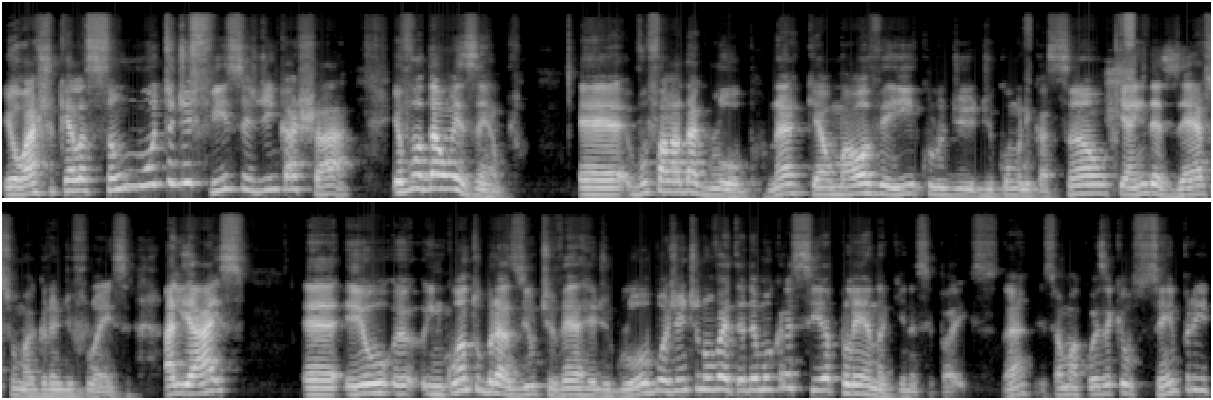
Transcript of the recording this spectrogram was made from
eu acho que elas são muito difíceis de encaixar. Eu vou dar um exemplo. É, vou falar da Globo, né, que é o maior veículo de, de comunicação que ainda exerce uma grande influência. Aliás, é, eu, eu, enquanto o Brasil tiver a Rede Globo, a gente não vai ter democracia plena aqui nesse país. Né? Isso é uma coisa que eu sempre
